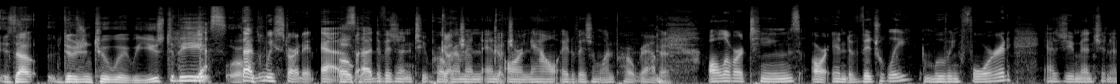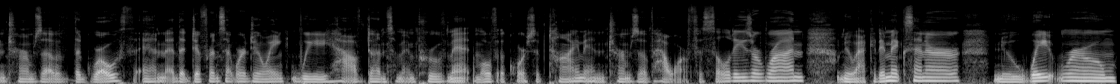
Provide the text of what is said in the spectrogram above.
is that Division two where we used to be? Yes, or? that we started as okay. a Division two program gotcha. and, and gotcha. are now a Division one program. Okay. All of our teams are individually moving forward, as you mentioned, in terms of the growth and the difference that we're doing. We have done some improvement over the course of time in terms of how our facilities are run, new academic center, new weight room.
